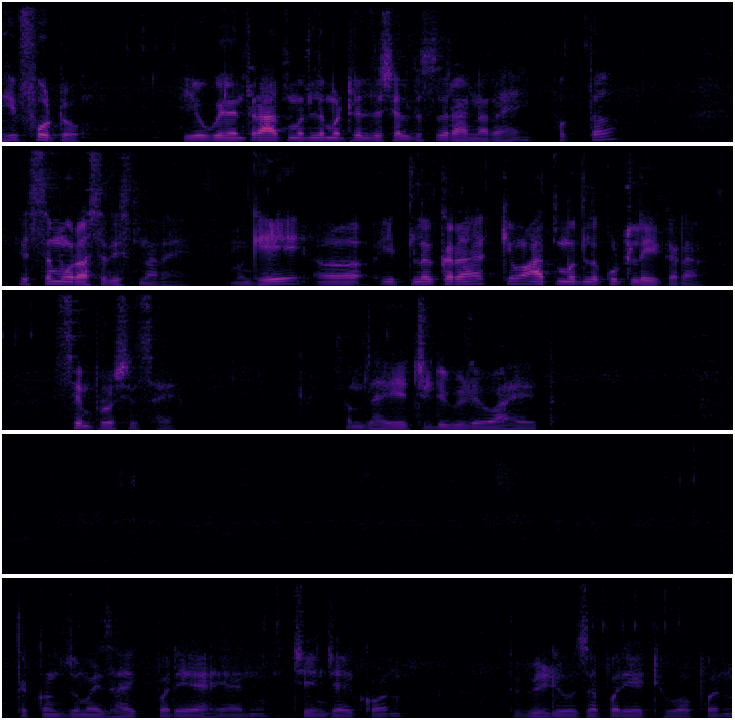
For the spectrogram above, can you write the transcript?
ही फोटो हे उघडल्यानंतर आतमधलं मटेरियल जशाल तसं राहणार आहे. फक्त हे समोर असं दिसणार आहे. मग हे इथलं करा किंवा आतमधलं कुठलंही करा. सेम प्रोसेस आहे. समजा हे एच डी व्हिडिओ आहेत. तर कन्झ्युमाइज हा एक पर्याय आहे आणि चेंज आयकॉन तर व्हिडिओचा पर्याय ठेवू आपण.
